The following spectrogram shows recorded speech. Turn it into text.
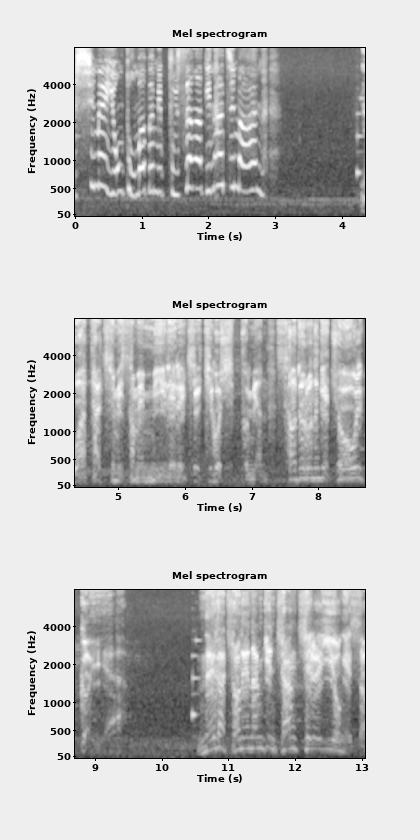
심해 용 도마뱀이 불쌍하긴 하지만 와타치미 섬의 미래를 지키고 싶으면 서두르는 게 좋을 거야. 내가 전에 남긴 장치를 이용해서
